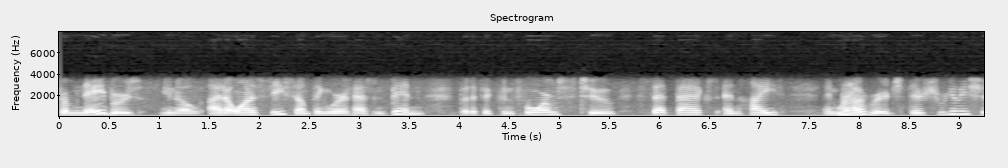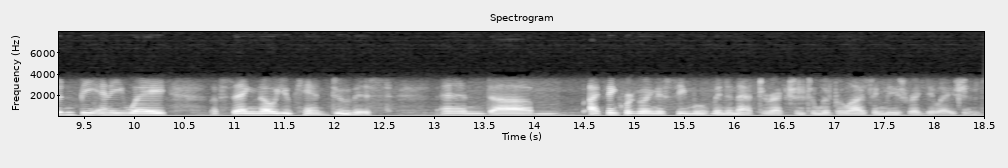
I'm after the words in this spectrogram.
from neighbors. You know, I don't want to see something where it hasn't been, but if it conforms to setbacks and height and right. coverage, there really shouldn't be any way of saying no, you can't do this. And um, I think we're going to see movement in that direction to liberalizing these regulations.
